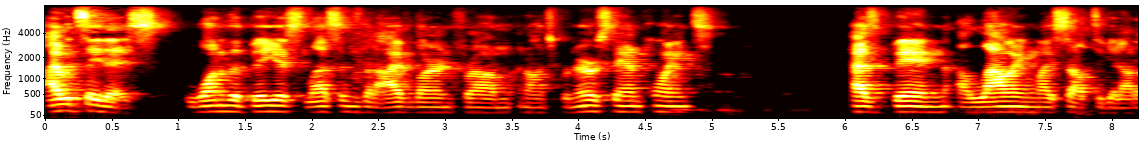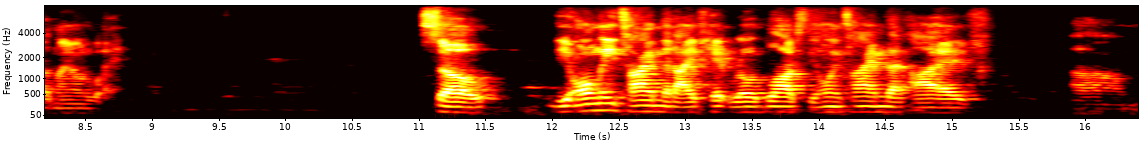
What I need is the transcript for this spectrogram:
I would say this one of the biggest lessons that I've learned from an entrepreneur standpoint has been allowing myself to get out of my own way. So, the only time that I've hit roadblocks, the only time that I've um,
